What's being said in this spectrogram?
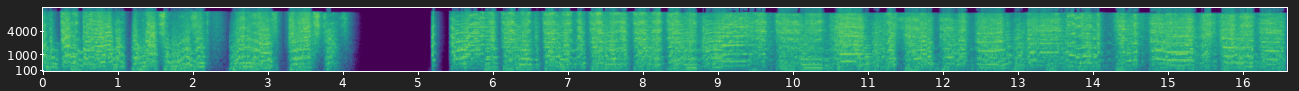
Carta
